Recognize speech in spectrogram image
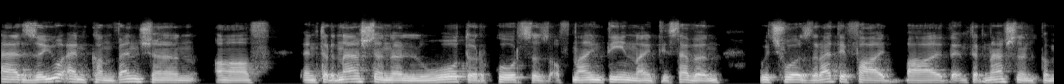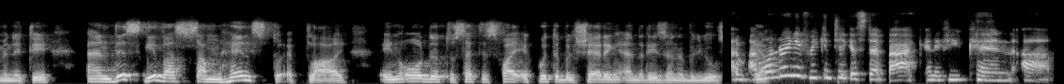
as the UN Convention of International Water Courses of 1997, which was ratified by the international community and this give us some hints to apply in order to satisfy equitable sharing and reasonable use. I'm, I'm yeah. wondering if we can take a step back and if you can um,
